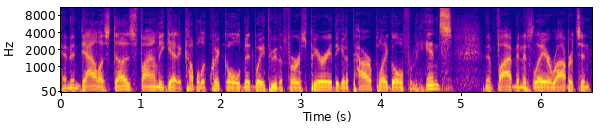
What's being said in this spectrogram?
And then Dallas does finally get a couple of quick goals midway through the first period. They get a power play goal from Hintz. And then five minutes later, Robertson,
